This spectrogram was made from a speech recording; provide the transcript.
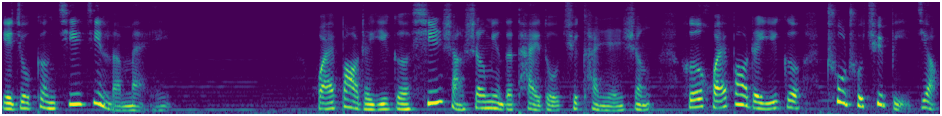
也就更接近了美。怀抱着一个欣赏生命的态度去看人生，和怀抱着一个处处去比较、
